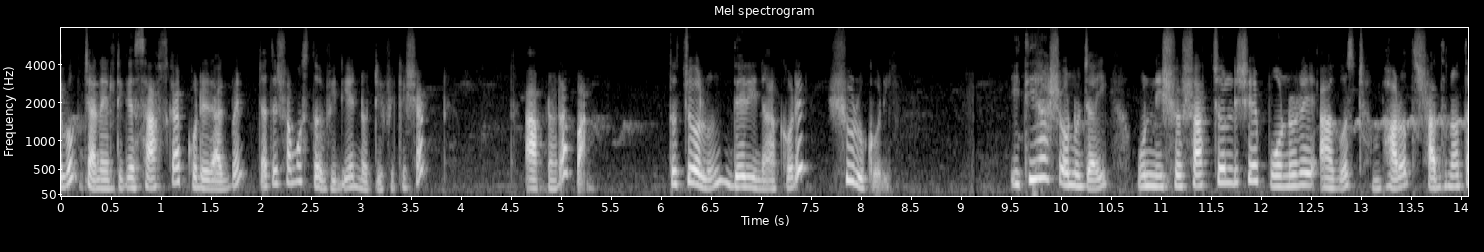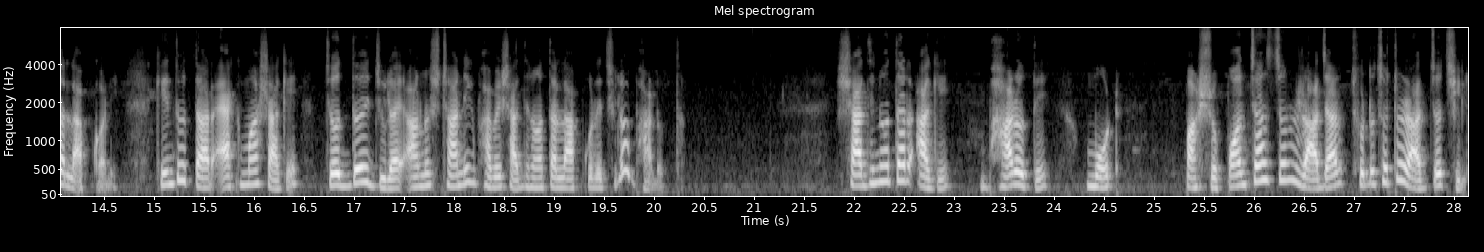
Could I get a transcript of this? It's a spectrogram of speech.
এবং চ্যানেলটিকে সাবস্ক্রাইব করে রাখবেন যাতে সমস্ত ভিডিওর নোটিফিকেশান আপনারা পান। তো চলুন দেরি না করে শুরু করি। ইতিহাস অনুযায়ী উনিশশো সাতচল্লিশের পনেরোই আগস্ট ভারত স্বাধীনতা লাভ করে। কিন্তু তার এক মাস আগে চোদ্দোই জুলাই আনুষ্ঠানিকভাবে স্বাধীনতা লাভ করেছিল ভারত। স্বাধীনতার আগে ভারতে মোট পাঁচশো পঞ্চাশ জন রাজার ছোট ছোট রাজ্য ছিল।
